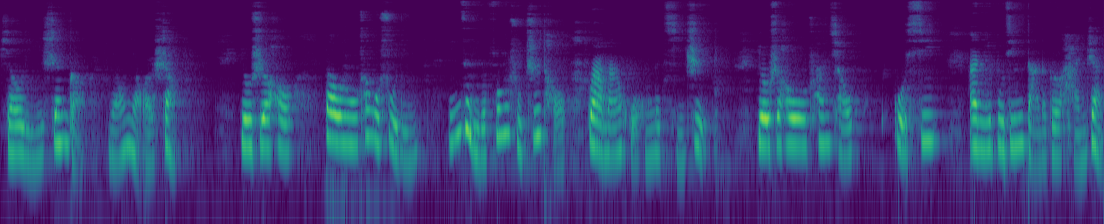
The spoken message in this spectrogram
飘离山岗，袅袅而上。有时候，道路穿过树林，林子里的枫树枝头挂满火红的旗帜；有时候，穿桥过溪，安妮不禁打了个寒战，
